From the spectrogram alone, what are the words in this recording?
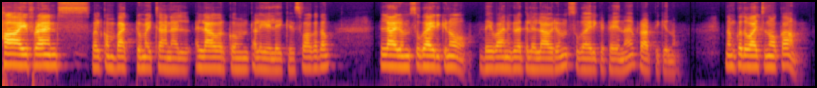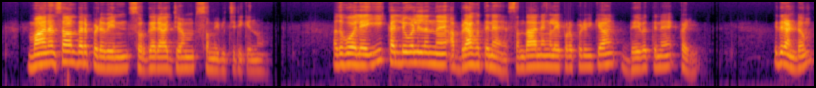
Hi friends welcome back to my channel എല്ലാവർക്കും തളികയിലേക്ക് സ്വാഗതം. എല്ലാവരും സുഖമായിരിക്കണോ ദൈവാനുഗ്രഹത്തിൽ എല്ലാവരും സുഖമായിരിക്കട്ടെ എന്ന് പ്രാർത്ഥിക്കുന്നു. നമുക്കത് വായിച്ചു നോക്കാം. മാനസാന്തരപ്പെടുവിൻ സ്വർഗരാജ്യം സമീപിച്ചിരിക്കുന്നു. അതുപോലെ ഈ കല്ലുകളിൽ നിന്ന് അബ്രാഹത്തിന് സന്താനങ്ങളെ പുറപ്പെടുവിക്കാൻ ദൈവത്തിന് കഴിയും. ഇത് രണ്ടും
